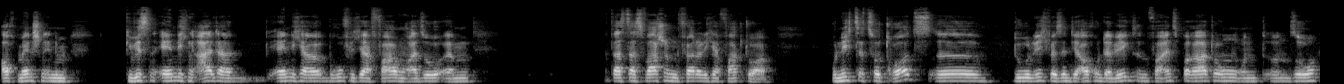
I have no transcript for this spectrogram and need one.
auch Menschen in einem gewissen ähnlichen Alter, ähnlicher beruflicher Erfahrung. Also ähm, das, das war schon ein förderlicher Faktor. Und nichtsdestotrotz, äh, du und ich, wir sind ja auch unterwegs in Vereinsberatungen und, und so,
